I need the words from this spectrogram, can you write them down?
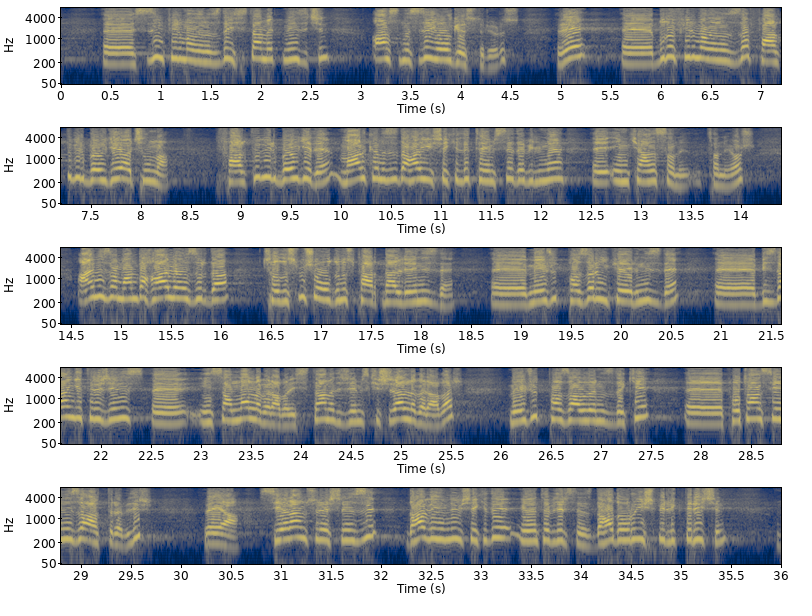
e, sizin firmalarınızda istihdam etmeniz için aslında size yol gösteriyoruz. Ve e, bu da firmalarınızda farklı bir bölgeye açılma, farklı bir bölgede markanızı daha iyi şekilde temsil edebilme e, imkanı tanıyor. Aynı zamanda hala hazırda çalışmış olduğunuz partnerlerinizle, e, mevcut pazar ülkelerinizde e, bizden getireceğiniz e, insanlarla beraber, istihdam edeceğimiz kişilerle beraber mevcut pazarlarınızdaki e, potansiyelinizi arttırabilir veya CRM süreçlerinizi daha verimli bir şekilde yönetebilirsiniz. Daha doğru işbirlikleri için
